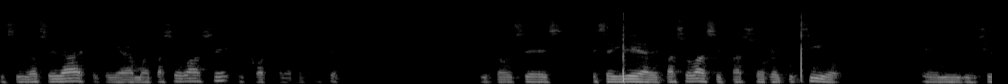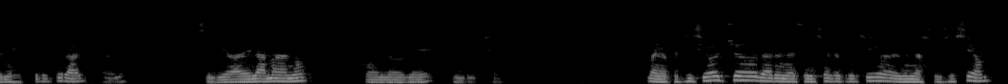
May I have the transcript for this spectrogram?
y si no se da es porque llegamos al paso base y corto la recursión. Entonces, esa idea de paso base, paso recursivo en inducción estructural, se lleva de la mano con lo de inducción. Bueno, ejercicio 8, dar una definición recursiva de una sucesión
